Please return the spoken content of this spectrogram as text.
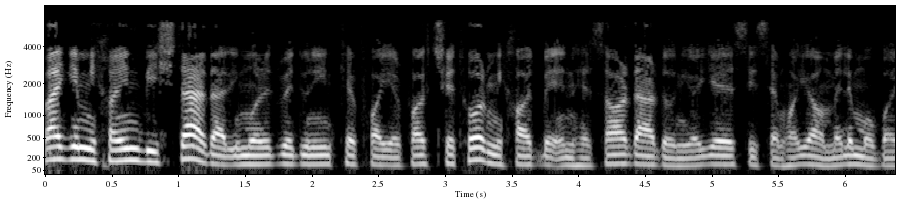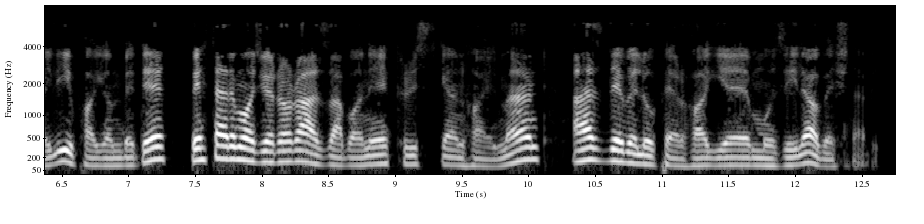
و اگه می‌خواین بیشتر در این مورد بدونید که فایرفاکس چطور می‌خواد به انحصار در دنیای سیستم های عامل موبایلی پایان بده بهتر ماجرا را از زبان کریستیان هایلمن از developer های موزیلا بشنوید.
